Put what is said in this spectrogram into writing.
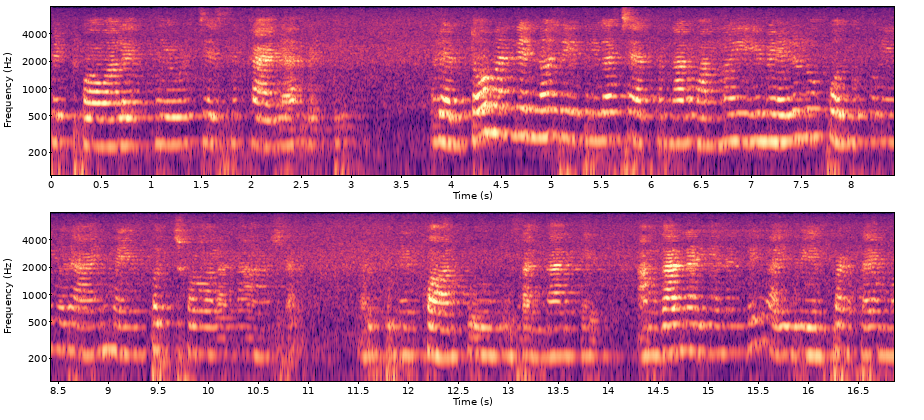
పెట్టుకోవాలి. దేవుడు చేసిన కార్యాలు పెట్టి మరి ఎంతో మంది ఎన్నో రీతిలుగా చేస్తున్నారు. మనం ఈ మేలులు పొందుకుని మరి ఆయన మేలుపరుచుకోవాలన్న ఆశ. మరి ఇప్పుడు నేను సంఘానికి అమ్మగారిని అడిగానండి ఐదు వేలు పడతాయమ్మ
